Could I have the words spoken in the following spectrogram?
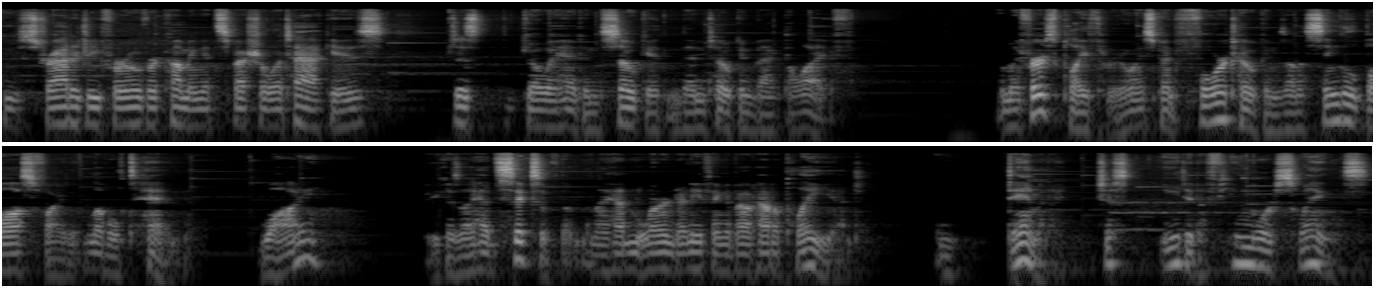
whose strategy for overcoming its special attack is just go ahead and soak it and then token back to life. In my first playthrough, I spent 4 tokens on a single boss fight at level 10. Why? Because I had 6 of them and I hadn't learned anything about how to play yet. And damn it, I just needed a few more swings.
